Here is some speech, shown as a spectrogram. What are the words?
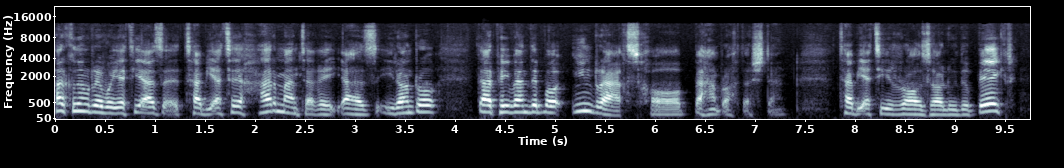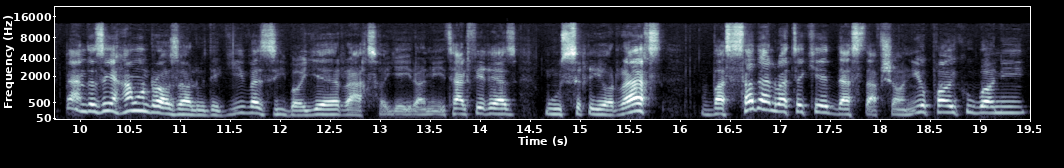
هر کدوم روایتی از طبیعت هر منطقه از ایران رو در پیوند با این رقص ها به همراه داشتن. طبیعتی رازآلود و بکر به اندازه همون رازآلودگی و زیبایی رقص های ایرانی. تلفیقی از موسیقی و رقص و صد البته که دستفشانی و پایکوبانی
